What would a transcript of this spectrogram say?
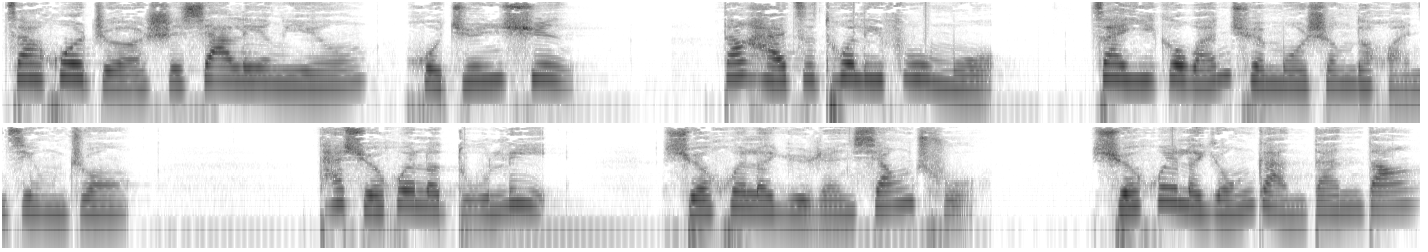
再或者是夏令营或军训。当孩子脱离父母，在一个完全陌生的环境中。他学会了独立，学会了与人相处，学会了勇敢担当，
